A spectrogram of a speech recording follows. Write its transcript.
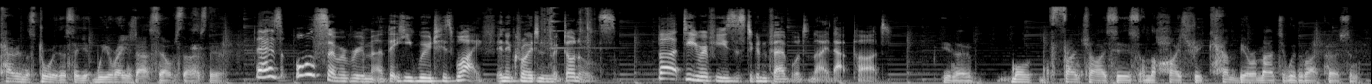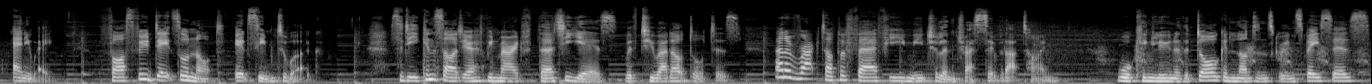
carry on the story. They say, yeah, we arranged ourselves. Though, there. There's also a rumor that he wooed his wife in a Croydon McDonald's, but he refuses to confirm or deny that part you know, more franchises on the high street can be romantic with the right person. Anyway, fast food dates or not, it seemed to work. Sadiq and Sadia have been married for 30 years with two adult daughters and have racked up a fair few mutual interests over that time. Walking Luna the dog in London's green spaces,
